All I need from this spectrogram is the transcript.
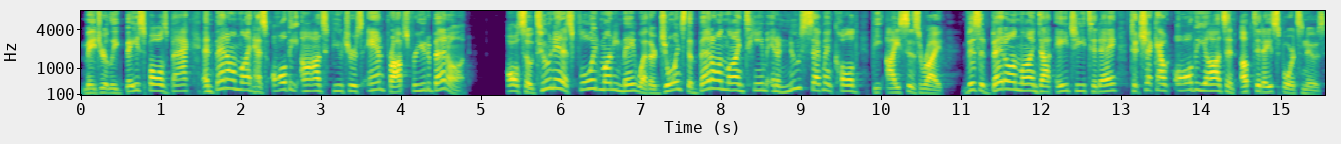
Major League Baseball's back, and BetOnline has all the odds, futures, and props for you to bet on. Also, tune in as Floyd Money Mayweather joins the BetOnline team in a new segment called The Ice is Right. Visit betonline.ag today to check out all the odds and up to date sports news.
